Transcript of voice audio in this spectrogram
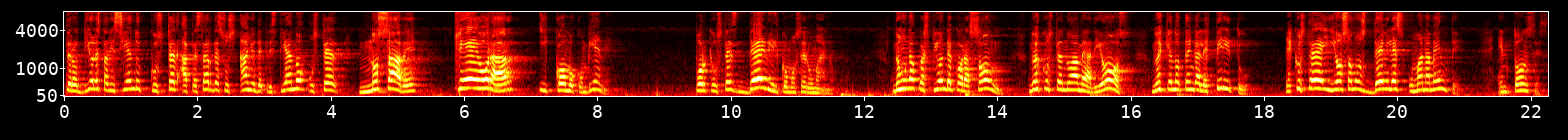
pero Dios le está diciendo que usted, a pesar de sus años de cristiano, usted no sabe qué orar y cómo conviene. Porque usted es débil como ser humano. No es una cuestión de corazón. No es que usted no ame a Dios. No es que no tenga el Espíritu. Es que usted y yo somos débiles humanamente. Entonces,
